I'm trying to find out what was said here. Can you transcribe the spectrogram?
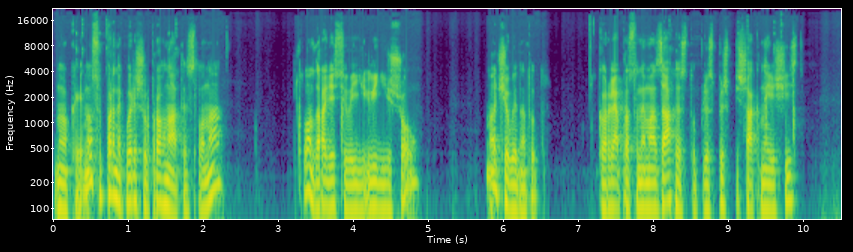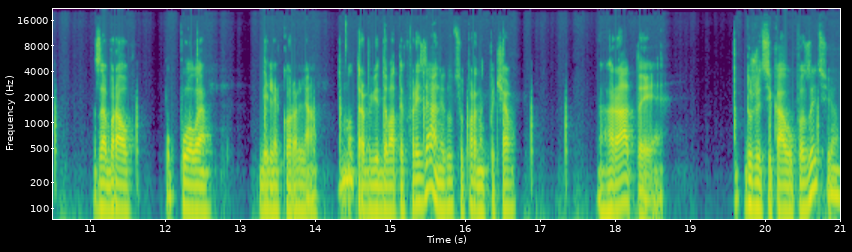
Ну окей. Ну, суперник вирішив прогнати слона. Слон з радістю відійшов. Ну, очевидно, тут. Короля просто нема захисту, плюс пішак на Е6. Забрав поле біля короля. Ну, треба віддавати фрезян, і тут суперник почав грати дуже цікаву позицію.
